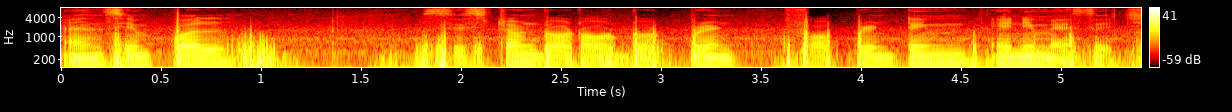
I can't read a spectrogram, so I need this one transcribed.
and simple system dot out dot print for printing any message.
